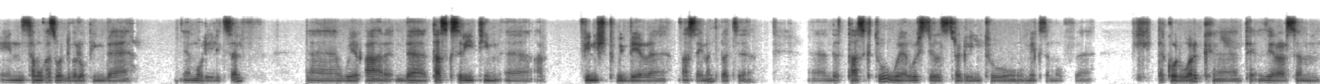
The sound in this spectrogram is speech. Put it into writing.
And some of us were developing the uh, model itself. Uh, where are the task three team uh, are finished with their uh, assignment, but the task two, where we're still struggling to make some of the code work. there are some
